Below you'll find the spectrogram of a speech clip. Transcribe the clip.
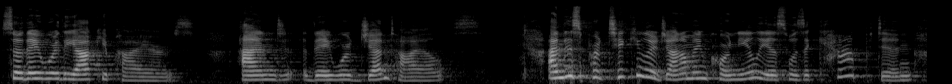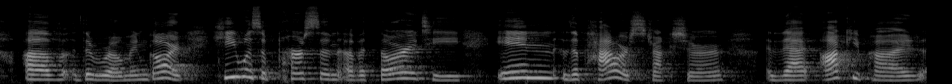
So they were the occupiers and they were Gentiles. And this particular gentleman, Cornelius, was a captain of the Roman guard. He was a person of authority in the power structure that occupied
